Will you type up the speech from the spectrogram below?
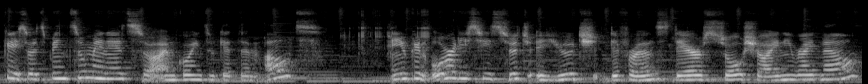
Okay, so it's been two minutes, so I'm going to get them out. And you can already see such a huge difference. They're so shiny right now.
